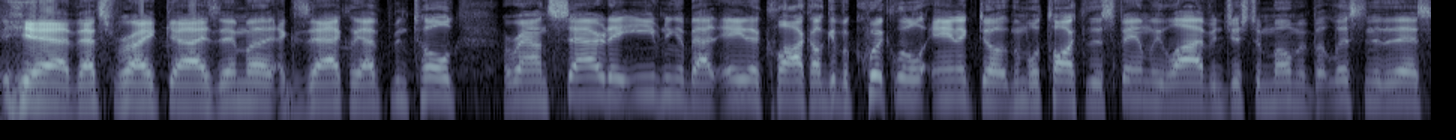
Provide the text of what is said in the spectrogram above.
Yeah, that's right, guys. Emma, exactly. I've been told around Saturday evening about 8 o'clock. I'll give a quick little anecdote, and then we'll talk to this family live in just a moment. But listen to this.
